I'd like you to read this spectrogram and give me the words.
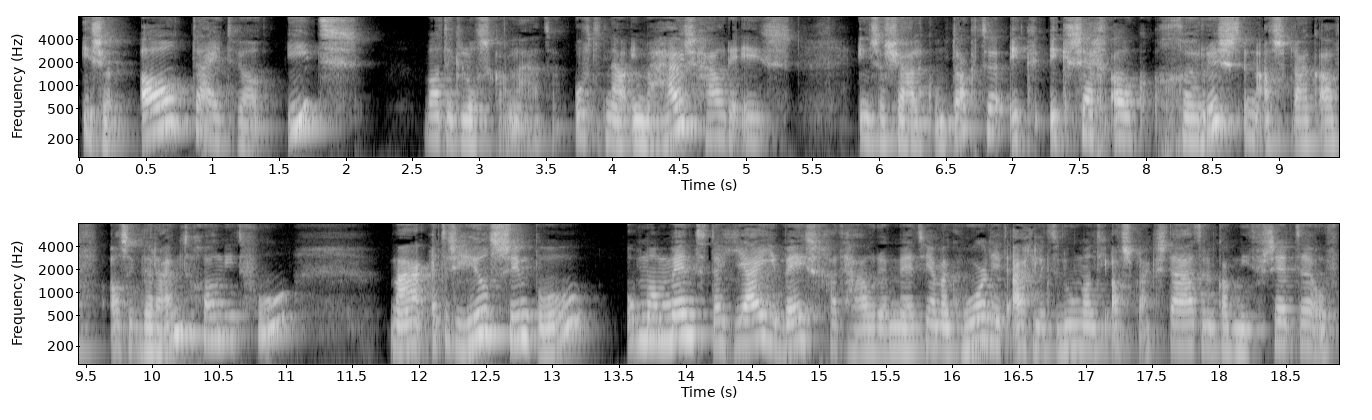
is er altijd wel iets wat ik los kan laten. Of het nou in mijn huishouden is, in sociale contacten. Ik, ik zeg ook gerust een afspraak af als ik de ruimte gewoon niet voel. Maar het is heel simpel. Op het moment dat jij je bezig gaat houden met, ja, maar ik hoor dit eigenlijk te doen, want die afspraak staat en dan kan ik niet verzetten. Of,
